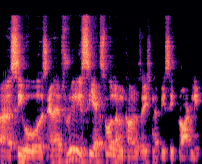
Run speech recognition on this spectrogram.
uh, COOs, and it's really CXO level conversation that we see broadly.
